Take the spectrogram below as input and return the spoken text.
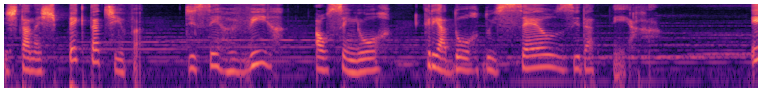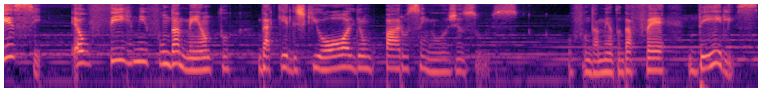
está na expectativa de servir ao Senhor, Criador dos céus e da terra. Esse é o firme fundamento daqueles que olham para o Senhor Jesus. O fundamento da fé deles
